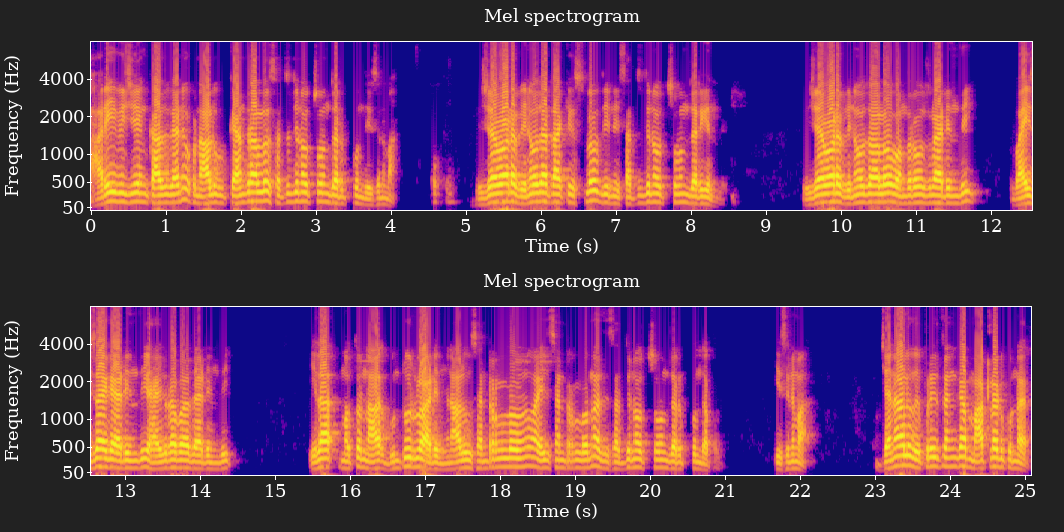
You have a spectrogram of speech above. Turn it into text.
భారీ విజయం కాదు కానీ ఒక నాలుగు కేంద్రాల్లో సత్యదినోత్సవం జరుపుకుంది ఈ సినిమా. విజయవాడ వినోద టాకీస్లో దీని సత్యదినోత్సవం జరిగింది. విజయవాడ వినోదాలో వంద రోజులు ఆడింది వైజాగ్ ఆడింది హైదరాబాద్ ఆడింది. ఇలా మొత్తం నా గుంటూరులో ఆడింది. నాలుగు సెంటర్లలోనూ ఐదు సెంటర్లలోనూ అది సద్దినోత్సవం జరుపుకుంది అప్పుడు ఈ సినిమా. జనాలు విపరీతంగా మాట్లాడుకున్నారు.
